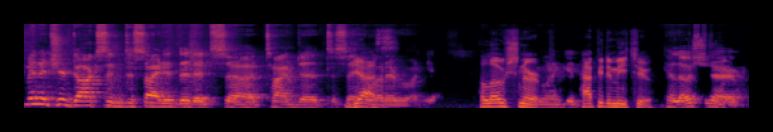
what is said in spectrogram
miniature dachshund decided that it's uh, time to, to say yes. hello to everyone. Yes. Hello, Schnurp. Get... Happy to meet you. Hello, Schnurp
